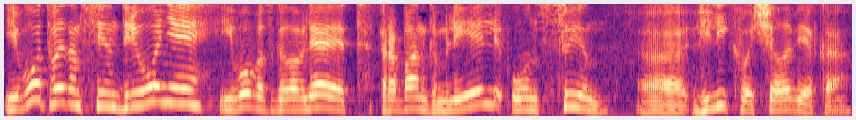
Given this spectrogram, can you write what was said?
И вот в этом Синдрионе его возглавляет Рабан Гамлиэль, он сын э, великого человека,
